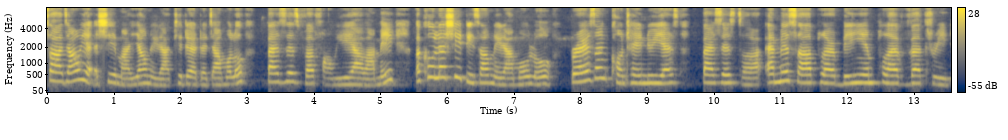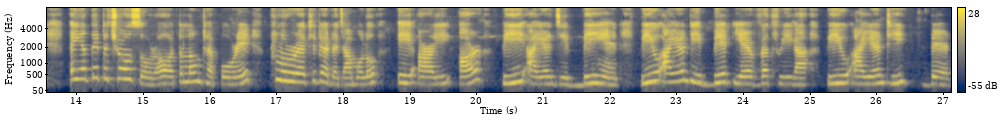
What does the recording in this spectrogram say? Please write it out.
စာကြောင်းရဲ့အရှိမရောက်နေတာဖြစ်တဲ့အတွက်ကြောင့်မလို့ passive verb form ရေးရပါမယ်အခုလက်ရှိတည်ဆောက်နေတာမို့လို့ present continuous passive ဆိုတာ emissar plus being plus verb 3အရင်တစ်တချို့ဆိုတော့တစ်လုံးထပ်ပိုးရ plural ဖြစ်တဲ့အတွက်ကြောင့်မလို့ a r e r b i n g being b u i n d bit ရဲ့ verb 3က b u i n t bid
